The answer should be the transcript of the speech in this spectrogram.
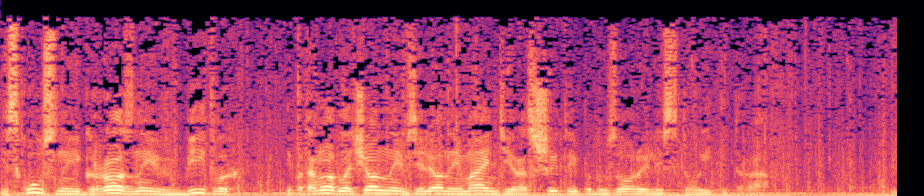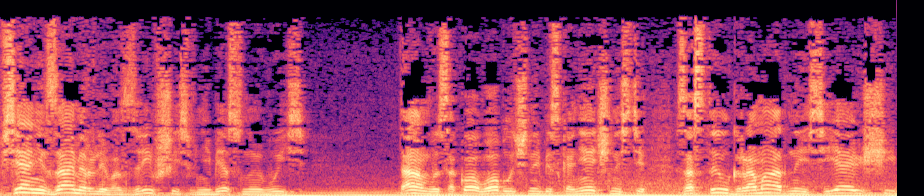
искусные и грозные в битвах, и потому облаченные в зеленые мантии, расшитые под узоры листвы и трав. И все они замерли, воззрившись в небесную высь. Там, высоко в облачной бесконечности, застыл громадный, сияющий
